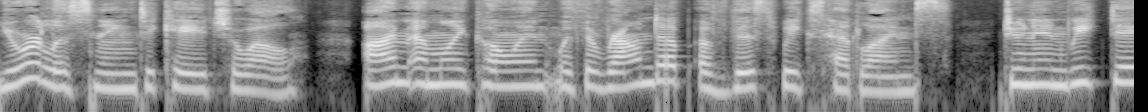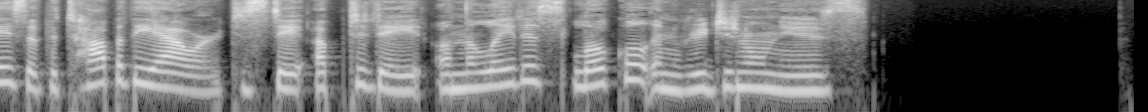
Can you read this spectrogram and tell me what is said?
You're listening to KHOL. I'm Emily Cohen with a roundup of this week's headlines. Tune in weekdays at the top of the hour to stay up to date on the latest local and regional news.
